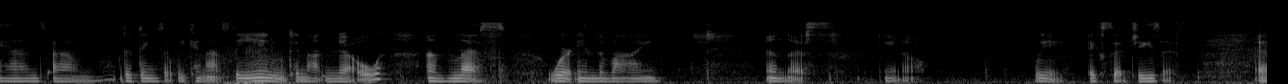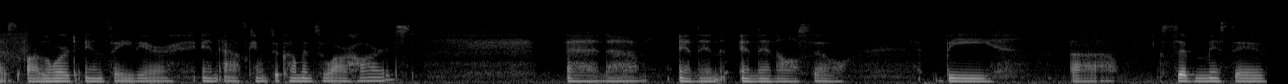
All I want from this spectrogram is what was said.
and um, the things that we cannot see and cannot know unless we're in the vine, unless you know we accept Jesus as our Lord and Savior and ask Him to come into our hearts, and um, and then and then also be uh, submissive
